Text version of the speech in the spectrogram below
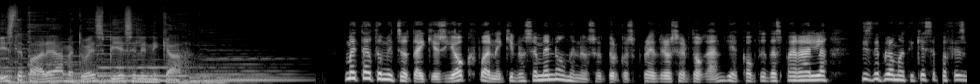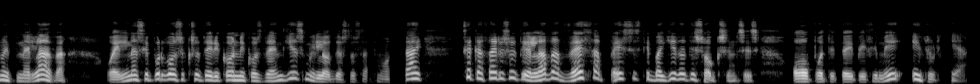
Είστε παρέα με το SBS Ελληνικά. Μετά το Μητσοτάκης Γιώκ, που ανακοίνωσε μενόμενος ο Τούρκος πρόεδρος Ερντογάν, διακόπτοντας παράλληλα τις διπλωματικές επαφές με την Ελλάδα, ο Έλληνας Υπουργός Εξωτερικών Νίκος Δένδιας, μιλώντας στο σταθμό Sky, ξεκαθάρισε ότι η Ελλάδα δεν θα πέσει στην παγίδα της όξυνσης, όποτε το επιθυμεί η Τουρκία.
